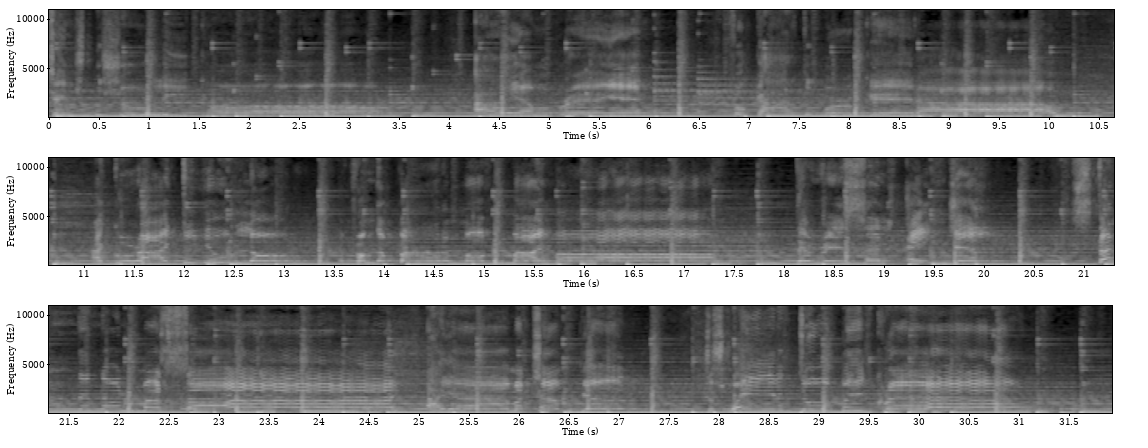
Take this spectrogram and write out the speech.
change will surely come. I am praying for God to work it out. I cry to you, Lord, from the bottom of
